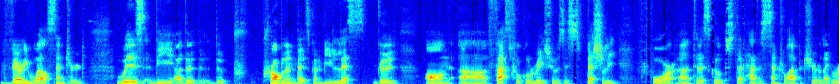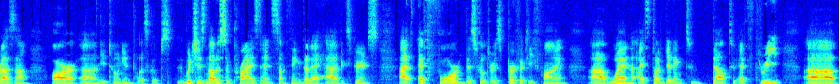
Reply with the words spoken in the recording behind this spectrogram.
Very well centered with the, uh, the, the, the problem that's going to be less good on uh, fast focal ratios, especially for uh, telescopes that have a central aperture like RASA are uh, Newtonian telescopes, which is not a surprise and something that I have experienced. At f4, this filter is perfectly fine. Uh, when I start getting to down to f3, uh,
